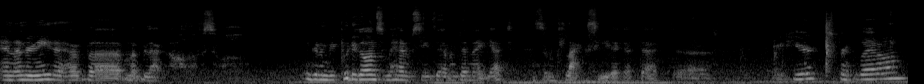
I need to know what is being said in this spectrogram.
and underneath I have uh, my black olives. I'm gonna be putting on some hemp seeds. I haven't done that yet. Some flaxseed. I got that uh, right here. Sprinkle that on.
